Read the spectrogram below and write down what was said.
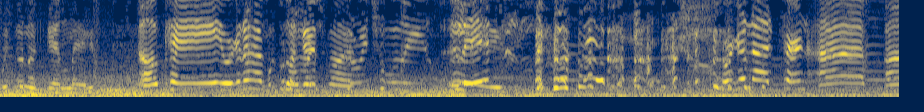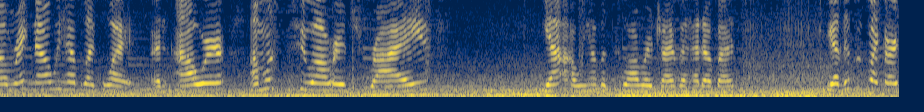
We're gonna get late. Okay, we're gonna have We're so gonna much get fun. spiritually Lit. We're gonna turn up. Um, right now we have like what, an hour, almost two hour drive. Yeah, we have a two hour drive ahead of us. Yeah, this is like our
